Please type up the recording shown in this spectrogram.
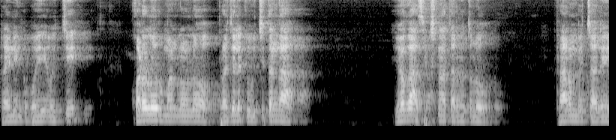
ట్రైనింగ్కి పోయి వచ్చి కొడలూరు మండలంలో ప్రజలకు ఉచితంగా యోగా శిక్షణా తరగతులు ప్రారంభించాలి.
